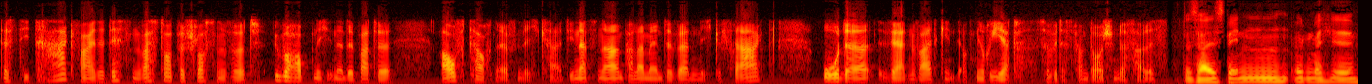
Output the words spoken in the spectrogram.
dass die Tragweite dessen, was dort beschlossen wird, überhaupt nicht in der Debatte auftaucht in der Öffentlichkeit. Die nationalen Parlamente werden nicht gefragt oder werden weitgehend ignoriert, so wie das beim Deutschen der Fall ist. Das heißt, wenn irgendwelche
